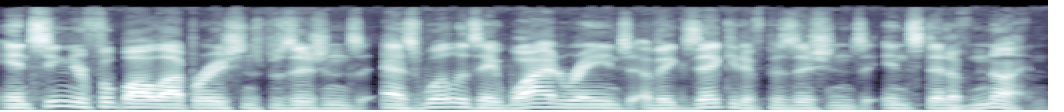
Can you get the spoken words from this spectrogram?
and senior football operations positions, as well as a wide range of executive positions instead of none.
